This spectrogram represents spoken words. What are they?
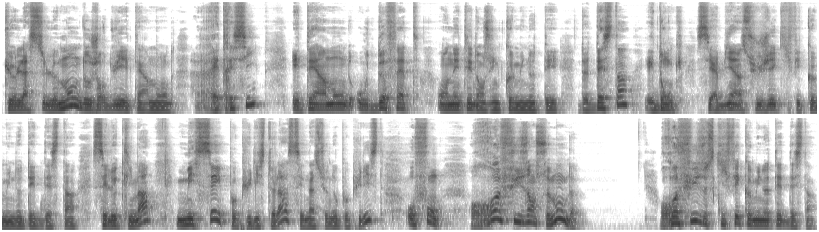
que le monde d'aujourd'hui était un monde rétréci, était un monde où de fait on était dans une communauté de destin, et donc s'il y bien un sujet qui fait communauté de destin, c'est le climat, mais ces populistes-là, ces nationaux populistes, au fond, refusant ce monde, refusent ce qui fait communauté de destin.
